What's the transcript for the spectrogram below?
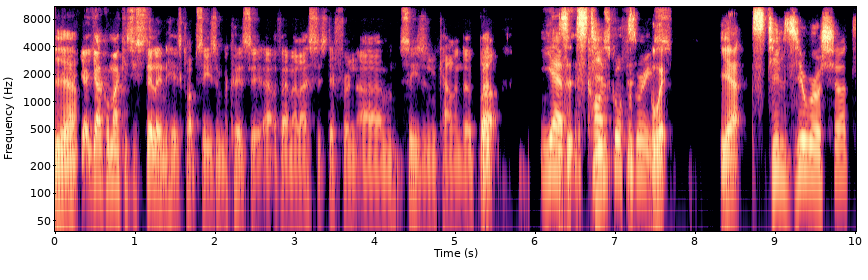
yeah, yeah, Giakoumakis is still in his club season because of MLS is different um, season calendar. But, but yeah, can't still, score for Greece. Wait, yeah, still zero shot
